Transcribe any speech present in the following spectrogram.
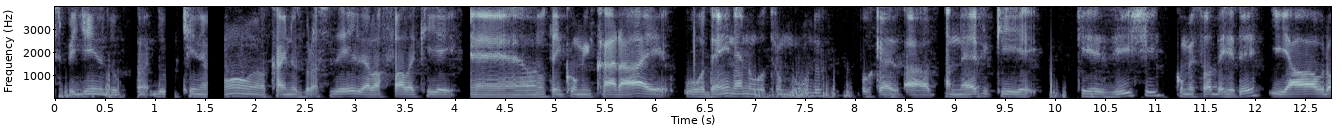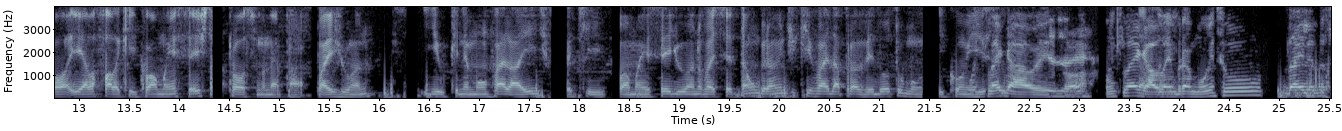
Despedindo do, do Kinemon, ela cai nos braços dele, ela fala que é, ela não tem como encarar o Oden, né? No outro mundo, porque a, a neve que que resiste começou a derreter e a aurora e ela fala que, que o amanhecer está próximo, né, para pai Joano. E o Kinemon vai lá e fala que o amanhecer de Joano vai ser tão grande que vai dar para ver do outro mundo. E com Muito isso, legal isso, é. ó. Muito legal. Exatamente. Lembra muito da Ilha, dos,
